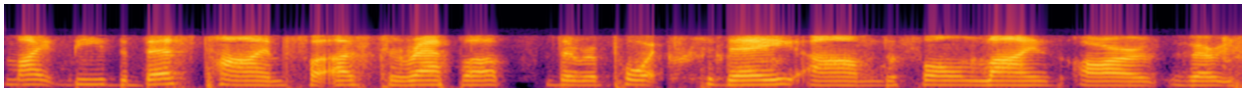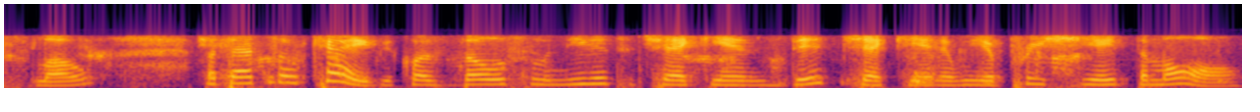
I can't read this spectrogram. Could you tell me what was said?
might be the best time for us to wrap up the reports today. Um, the phone lines are very slow, but that's okay because those who needed to check in did check in, and we appreciate them all.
